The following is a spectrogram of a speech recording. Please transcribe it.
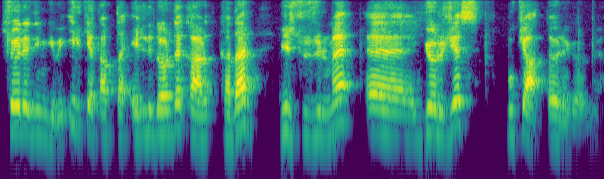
söylediğim gibi ilk etapta 54'e kadar bir süzülme e, göreceğiz. Bu kağıtta öyle görünüyor.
